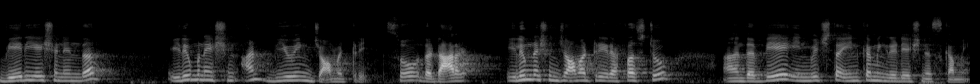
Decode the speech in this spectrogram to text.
variation in the illumination and viewing geometry. So, the direct illumination geometry refers to uh, the way in which the incoming radiation is coming.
